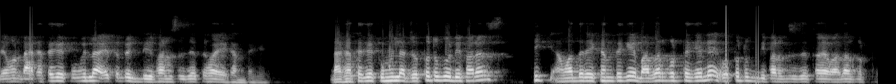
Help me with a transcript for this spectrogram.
যেমন ঢাকা থেকে কুমিল্লা এতটুকু ডিফারেন্সে যেতে হয় এখান থেকে। ঢাকা থেকে কুমিল্লা যতটুকু ডিফারেন্স ঠিক আমাদের এখান থেকে বাজার করতে গেলে অতটুকু ডিফারেন্সে যেতে হয় বাজার করতে।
